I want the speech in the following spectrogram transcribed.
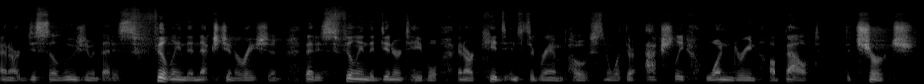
and our disillusionment that is filling the next generation, that is filling the dinner table and our kids' Instagram posts and what they're actually wondering about the church?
